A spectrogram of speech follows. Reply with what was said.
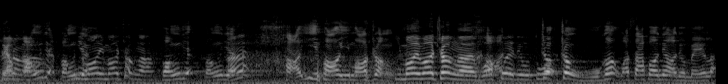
知道吗甭去甭去一毛一毛挣啊，甭去甭去啊，好一毛一毛挣，一毛一毛挣啊，我会的又多挣。挣五个，我撒泡尿就没了。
